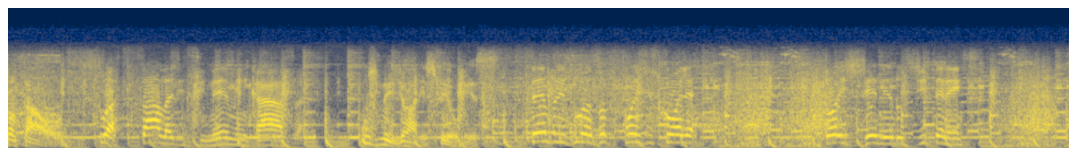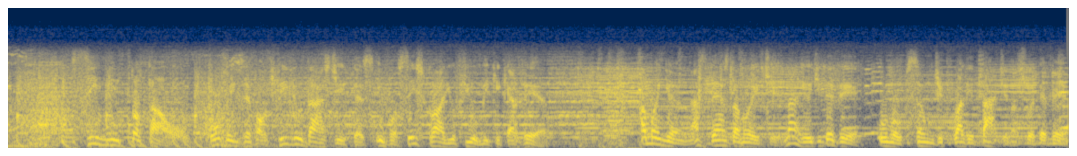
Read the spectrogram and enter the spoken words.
Total. Sua sala de cinema em casa. Os melhores filmes. Sempre duas opções de escolha. Dois gêneros diferentes. Cine Total. Rubens Evald Filho dá as dicas e você escolhe o filme que quer ver. Amanhã, às 10 da noite, na Rede TV. Uma opção de qualidade na sua TV.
